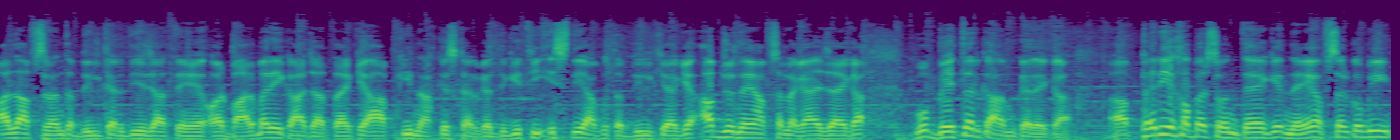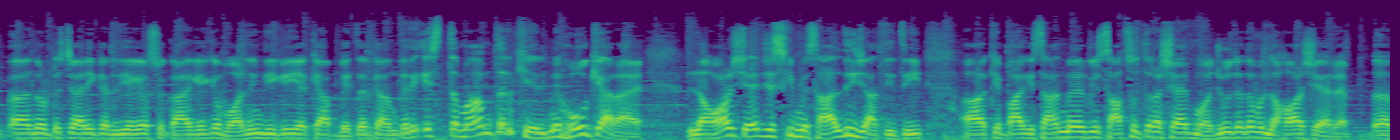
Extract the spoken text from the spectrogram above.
आला अफसरान तब्दील कर दिए जाते हैं और बार बार ये कहा जाता है कि आपकी नाकस कारकर्दगी थी इसलिए आपको तब्दील किया गया। अब जो नया अफसर लगाया जाएगा वो बेहतर काम करेगा। फिर ये खबर सुनते हैं कि नए अफसर को भी नोटिस जारी कर दिया गया उसको कहा गया कि वार्निंग दी गई है कि आप बेहतर काम करें। इस तमाम तर खेल में हो क्या रहा है? लाहौर शहर, जिसकी मिसाल दी जाती थी कि पाकिस्तान में अगर कोई साफ़ सुथरा शहर मौजूद है तो वो लाहौर शहर है।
